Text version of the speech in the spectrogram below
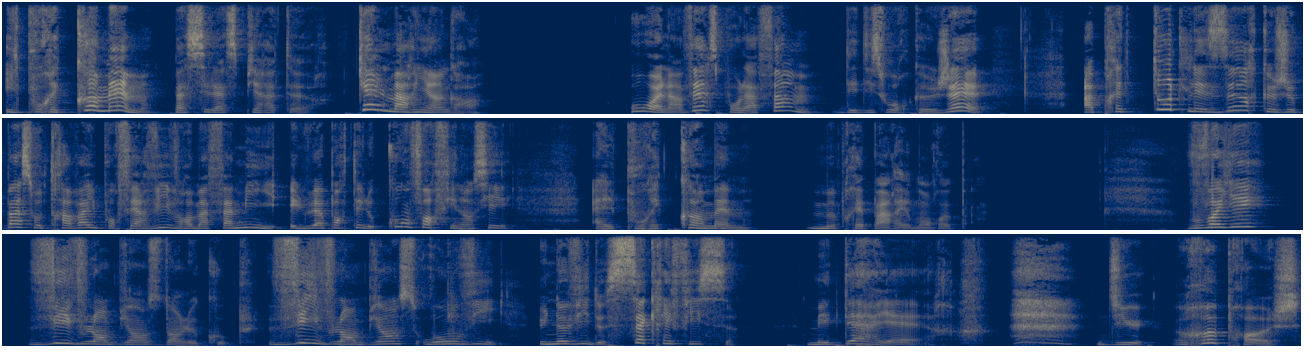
Il pourrait quand même passer l'aspirateur. Quel mari ingrat Ou à l'inverse, pour la femme, des discours que j'ai, après toutes les heures que je passe au travail pour faire vivre ma famille et lui apporter le confort financier, elle pourrait quand même me préparer mon repas. Vous voyez, vive l'ambiance dans le couple, vive l'ambiance où on vit une vie de sacrifice, mais derrière, du reproche,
